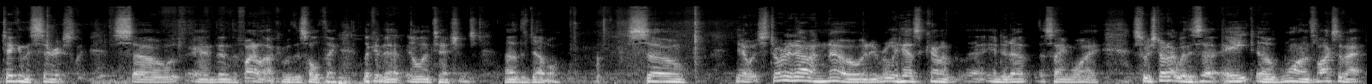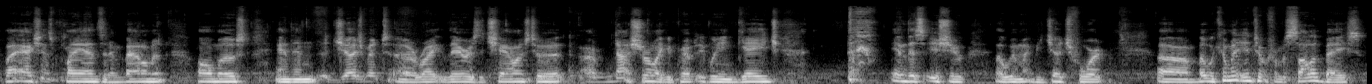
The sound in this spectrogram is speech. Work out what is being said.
taking this seriously. So, and then the final outcome of this whole thing, look at that, ill intentions, uh, the devil. So, you know, it started out a no, and it really has kind of uh, ended up the same way. So we start out with this uh, eight of wands, lots of actions, plans, and embattlement almost, and then judgment uh, right there is the challenge to it. I'm not sure, like perhaps if we engage in this issue, uh, we might be judged for it. Um, but we come into it from a solid base.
